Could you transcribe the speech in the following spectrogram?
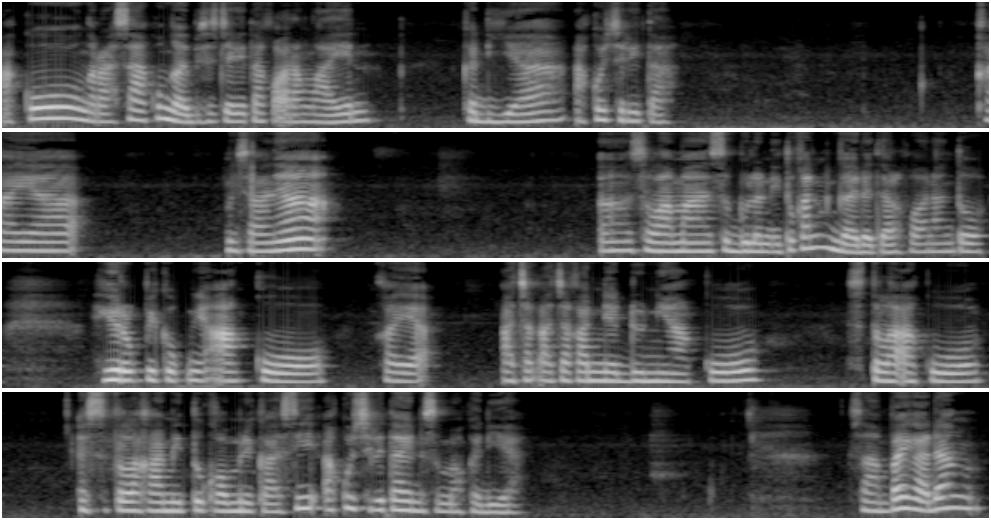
aku ngerasa aku nggak bisa cerita ke orang lain, ke dia aku cerita. Kayak misalnya uh, selama sebulan itu kan nggak ada teleponan tuh. Hiruk pikuknya aku, kayak acak-acakannya duniaku setelah aku eh setelah kami tuh komunikasi aku ceritain semua ke dia Sampai kadang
